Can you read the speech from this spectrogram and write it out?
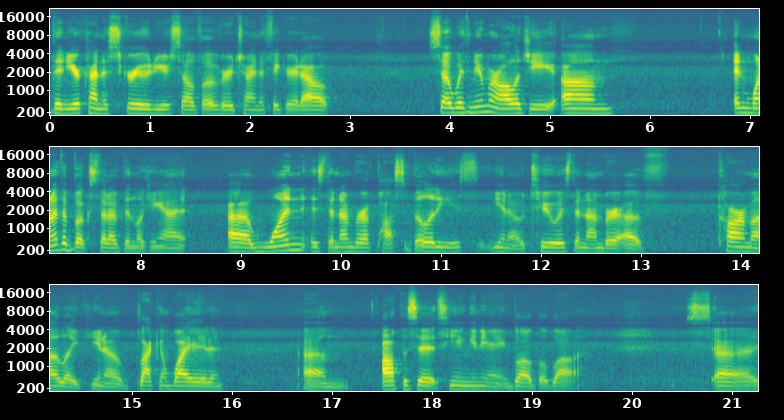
then you're kind of screwed yourself over trying to figure it out. So with numerology, um, in one of the books that I've been looking at, uh, one is the number of possibilities. You know, two is the number of karma, like you know, black and white and um, opposites, yin and yang, blah blah blah. Uh,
